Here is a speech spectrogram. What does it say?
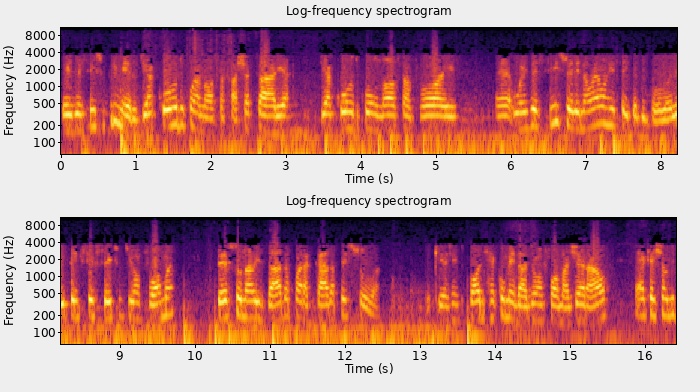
exercício primeiro, de acordo com a nossa faixa etária, de acordo com nossa voz, é, o exercício ele não é uma receita de bolo, ele tem que ser feito de uma forma personalizada para cada pessoa. O que a gente pode recomendar de uma forma geral é a questão de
